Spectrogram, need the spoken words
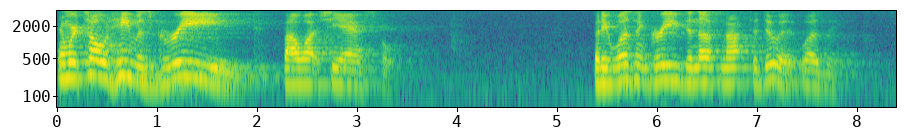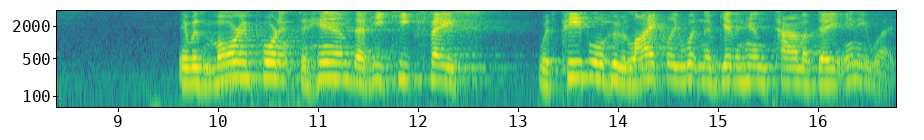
And we're told he was grieved by what she asked for. But he wasn't grieved enough not to do it, was he? It was more important to him that he keep face with people who likely wouldn't have given him time of day anyway.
